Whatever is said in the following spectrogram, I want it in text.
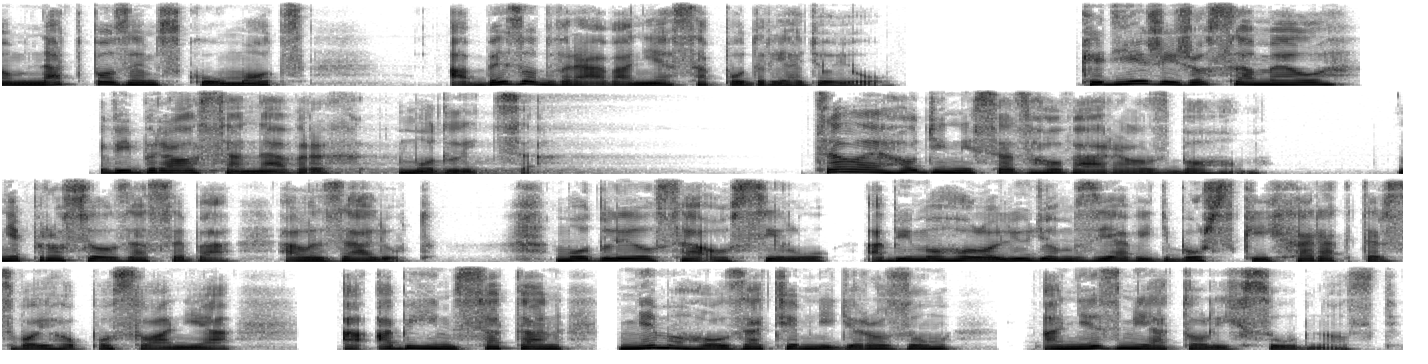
ňom nadpozemskú moc a bez odvrávania sa podriadujú. Keď Ježiš osamel, vybral sa na vrch modliť sa. Celé hodiny sa zhováral s Bohom. Neprosil za seba, ale za ľud – Modlil sa o silu, aby mohol ľuďom zjaviť božský charakter svojho poslania a aby im Satan nemohol zatemniť rozum a nezmiatol ich súdnosť.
